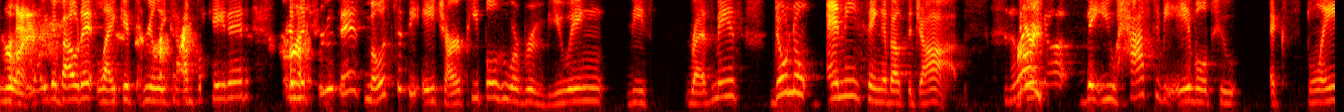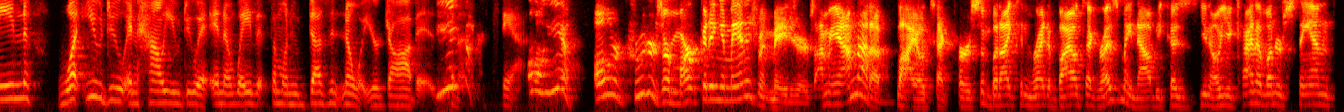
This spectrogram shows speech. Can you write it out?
right. about it like it's really complicated. And the truth is, most of the HR people who are reviewing these resumes don't know anything about the jobs. Right. not- that you have to be able to explain what you do and how you do it in a way that someone who doesn't know what your job is Yeah. can understand. Oh yeah. All recruiters are marketing and management majors. I mean, I'm not a biotech person, but I can write a biotech resume now because, you know, you kind of understand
